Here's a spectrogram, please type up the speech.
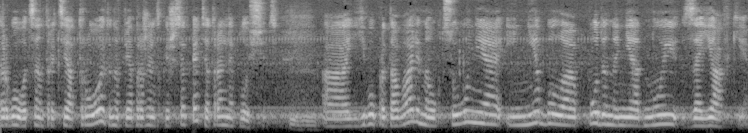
торгового центра Театро, это на Преображенской 65, Театральная площадь. А, Его продавали на аукционе и не было подано ни одной заявки.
